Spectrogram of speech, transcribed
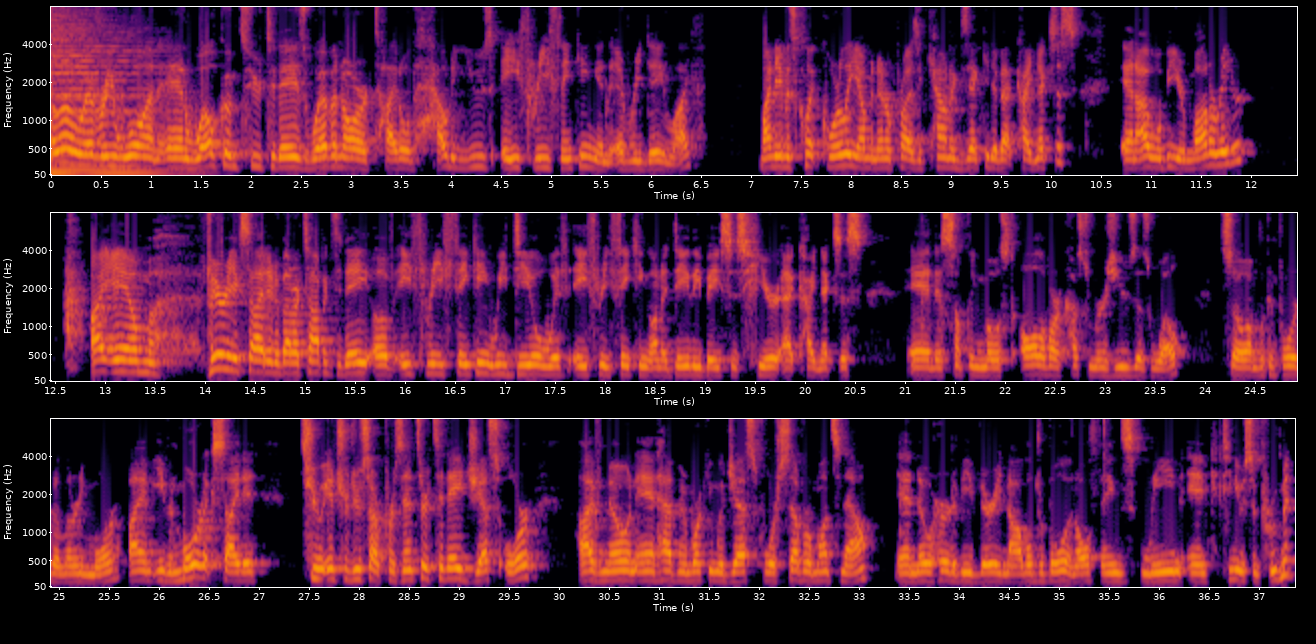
Hello, everyone, and welcome to today's webinar titled How to Use A3 Thinking in Everyday Life. My name is Clint Corley. I'm an enterprise account executive at KaiNexus, and I will be your moderator. I am very excited about our topic today of A3 thinking. We deal with A3 thinking on a daily basis here at KaiNexus, and is something most all of our customers use as well. So I'm looking forward to learning more. I am even more excited to introduce our presenter today, Jess Orr. I've known and have been working with Jess for several months now and know her to be very knowledgeable in all things lean and continuous improvement.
